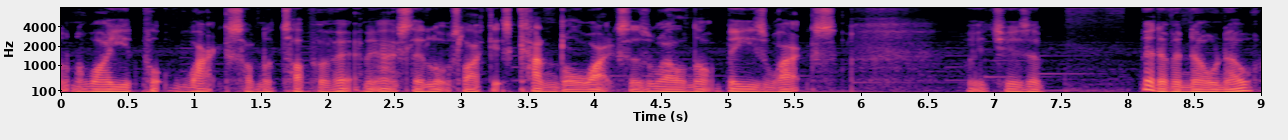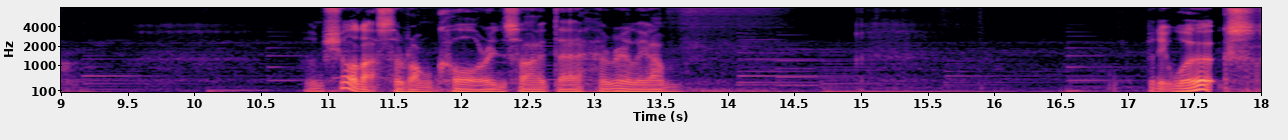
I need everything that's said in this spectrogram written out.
Don't know why you'd put wax on the top of it and it actually looks like it's candle wax as well, not beeswax. which is a bit of a no-no. I'm sure that's the wrong core inside there, I really am. But it works,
